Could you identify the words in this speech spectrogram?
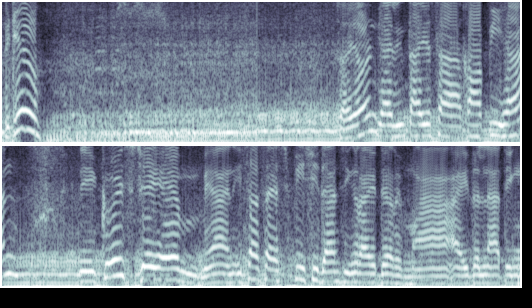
Thank you. So yun, galing tayo sa kapihan ni Chris JM. Yan, isa sa SPC Dancing Rider, mga idol nating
